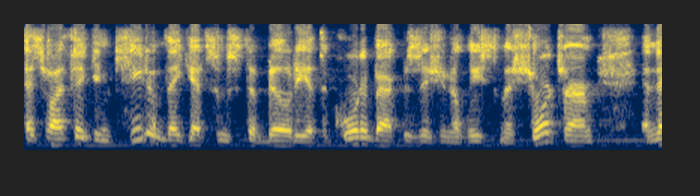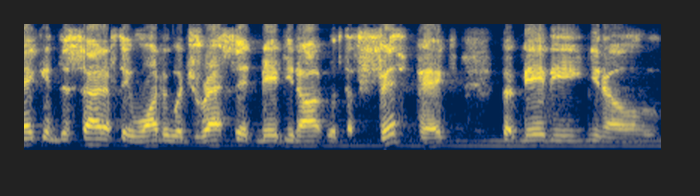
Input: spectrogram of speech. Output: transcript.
And so I think in Keenum, they get some stability at the quarterback position, at least in the short term, and they can decide if they want to address it, maybe not with the fifth pick, but maybe, you know,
